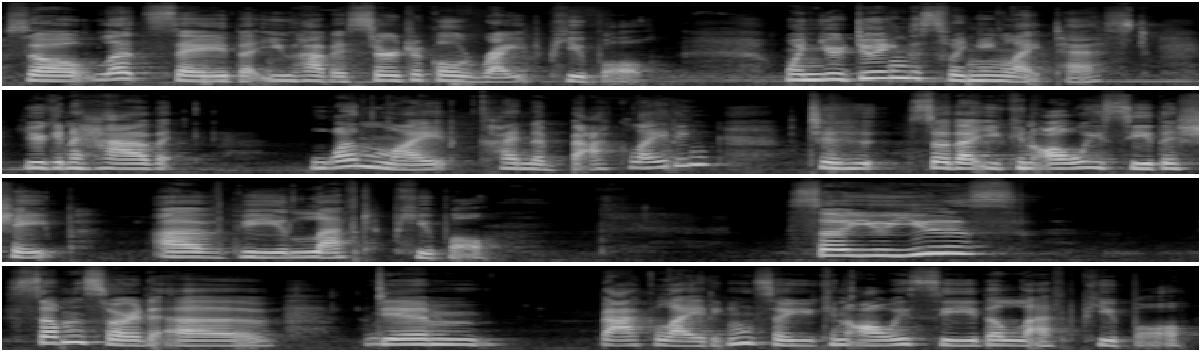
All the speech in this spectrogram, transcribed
So let's say that you have a surgical right pupil. When you're doing the swinging light test, you're going to have one light kind of backlighting to so that you can always see the shape of the left pupil. So you use some sort of dim backlighting so you can always see the left pupil.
